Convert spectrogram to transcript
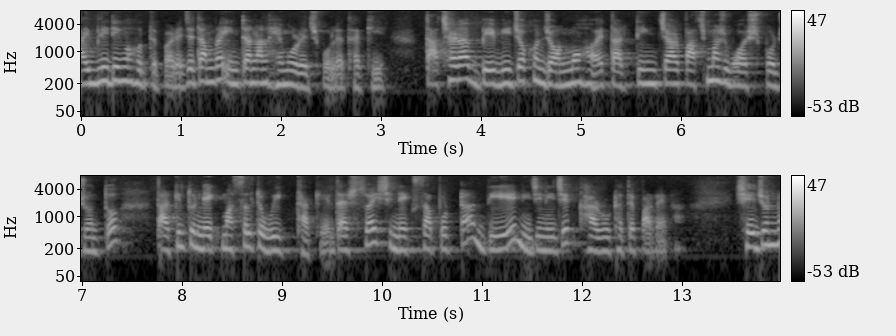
আই ব্লিডিংও হতে পারে, যেটা আমরা ইন্টারনাল হেমোরেজ বলে থাকি। তাছাড়া বেবি যখন জন্ম হয়, তার তিন, চার, পাঁচ মাস বয়স পর্যন্ত তার কিন্তু নেক মাসেলটা উইক থাকে। দ্যাটস ওয়াই সে নেক সাপোর্টটা দিয়ে নিজে নিজে ঘাড় উঠাতে পারে না। সেই জন্য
